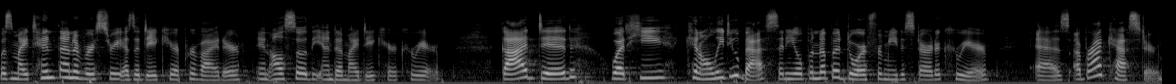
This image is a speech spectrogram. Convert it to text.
was my 10th anniversary as a daycare provider and also the end of my daycare career. God did what He can only do best, and He opened up a door for me to start a career as a broadcaster.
